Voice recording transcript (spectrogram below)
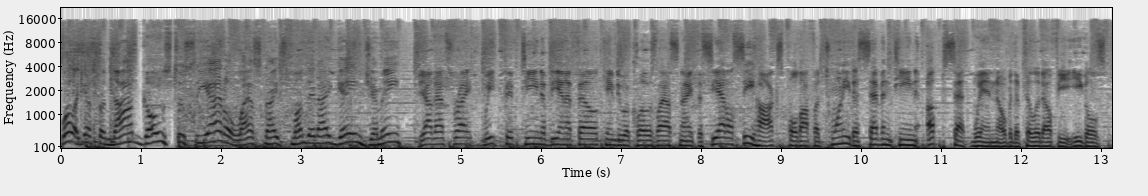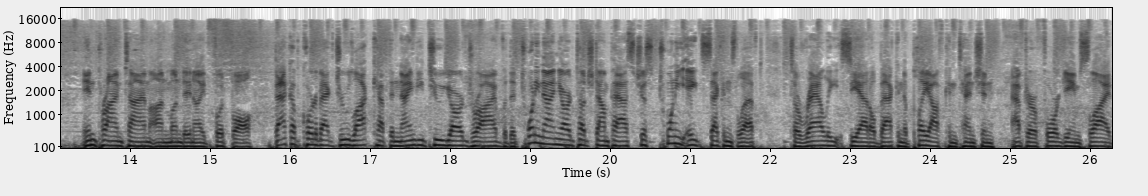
Well, I guess the nod goes to Seattle. Last night's Monday night game, Jimmy. Yeah, that's right. Week 15 of the NFL came to a close last night. The Seattle Seahawks pulled off a 20 to 17 upset win over the Philadelphia Eagles in prime time on Monday Night Football. Backup quarterback Drew Lock capped a 92 yard drive with a 29 yard touchdown pass, just 28 seconds left to rally Seattle back into playoff contention after a four game slide.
